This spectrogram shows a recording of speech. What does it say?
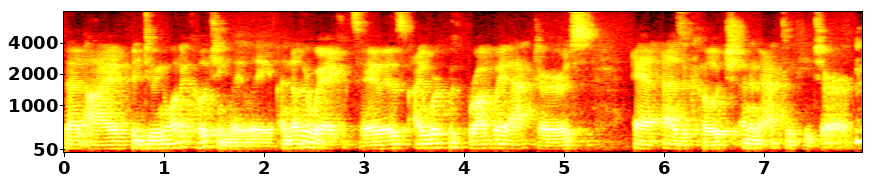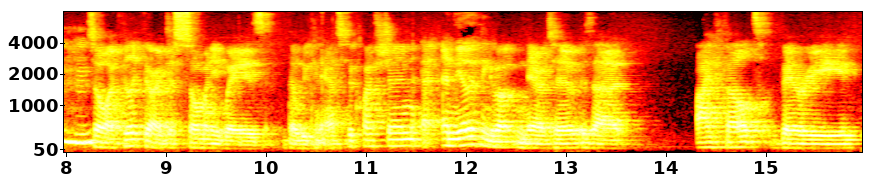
that i've been doing a lot of coaching lately another way i could say it is i work with broadway actors as a coach and an acting teacher. Mm-hmm. So I feel like there are just so many ways that we can answer the question. And the other thing about narrative is that I felt very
